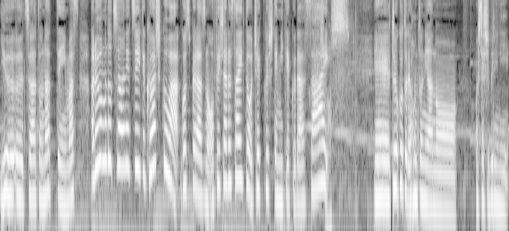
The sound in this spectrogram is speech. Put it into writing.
いうツアーとなっています。アルバムとツアーについて詳しくはゴスペラーズのオフィシャルサイトをチェックしてみてください、えーということで本当にあのお久しぶりに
